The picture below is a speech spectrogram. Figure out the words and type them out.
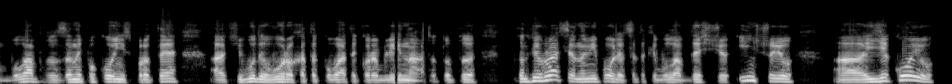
була б занепокоєність про те, а чи буде ворог атакувати кораблі НАТО. Тобто конфігурація, на мій погляд, все таки була б дещо іншою. Якою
